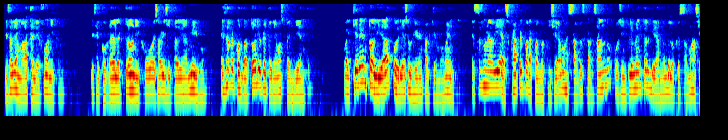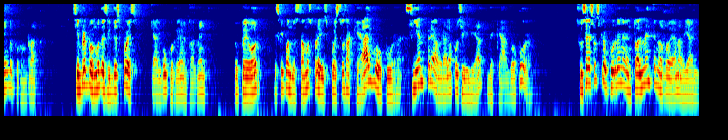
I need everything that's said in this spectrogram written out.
Esa llamada telefónica, ese correo electrónico, esa visita de un amigo, ese recordatorio que teníamos pendiente. Cualquier eventualidad podría surgir en cualquier momento. Esta es una vía de escape para cuando quisiéramos estar descansando o simplemente olvidarnos de lo que estamos haciendo por un rato. Siempre podemos decir después que algo ocurrió eventualmente. Lo peor es que cuando estamos predispuestos a que algo ocurra, siempre habrá la posibilidad de que algo ocurra. Sucesos que ocurren eventualmente nos rodean a diario,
